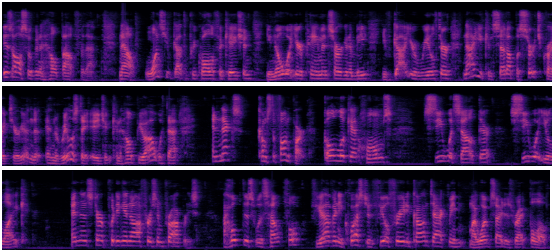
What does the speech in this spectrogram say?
is also going to help out for that. Now, once you've got the pre-qualification, you know what your payments are going to be, you've got your realtor, now you can set up a search criteria and the, and the real estate agent can help you out with that. And next comes the fun part. Go look at homes, see what's out there, see what you like, and then start putting in offers and properties. I hope this was helpful. If you have any questions, feel free to contact me. My website is right below.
